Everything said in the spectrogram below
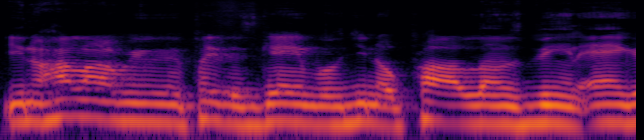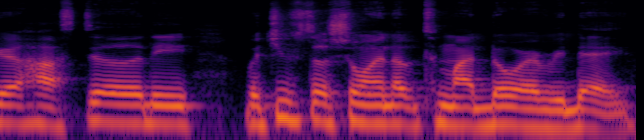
You know, how long are we gonna play this game of you know problems, being anger, hostility, but you still showing up to my door every day?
